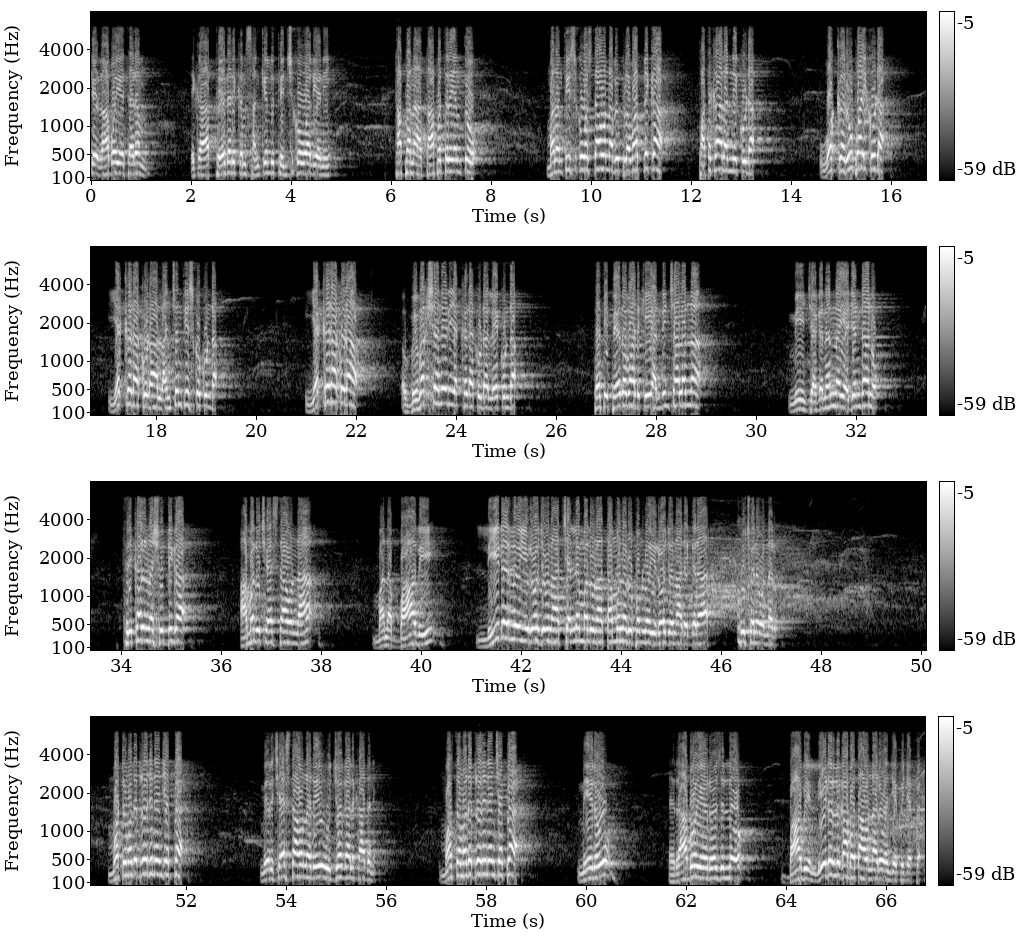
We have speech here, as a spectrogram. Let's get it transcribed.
వచ్చే రాబోయే తరం ఇక పేదరికం సంఖ్యలు తెంచుకోవాలి అని తపన తాపత్రయంతో మనం తీసుకువస్తా ఉన్న విప్లవాత్మిక పథకాలన్నీ కూడా ఒక్క రూపాయి కూడా ఎక్కడా కూడా లంచం తీసుకోకుండా ఎక్కడా కూడా వివక్ష అనేది ఎక్కడా కూడా లేకుండా ప్రతి పేదవాడికి అందించాలన్న మీ జగనన్న ఎజెండాను త్రికరణ శుద్ధిగా అమలు చేస్తా ఉన్న మన బావి లీడర్లు ఈరోజు నా చెల్లెమ్మలు నా తమ్ముల రూపంలో ఈరోజు నా దగ్గర కూర్చొని ఉన్నారు. మొట్టమొదటి రోజు నేను చెప్పా మీరు చేస్తా ఉన్నది ఉద్యోగాలు కాదని. మొట్టమొదటి రోజు నేను చెప్పా మీరు రాబోయే రోజుల్లో బావి లీడర్లు కాబోతా ఉన్నారు అని చెప్పి చెప్పారు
